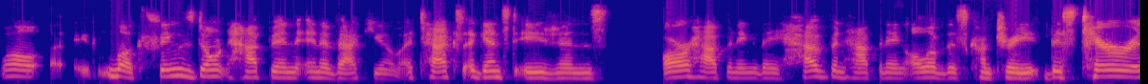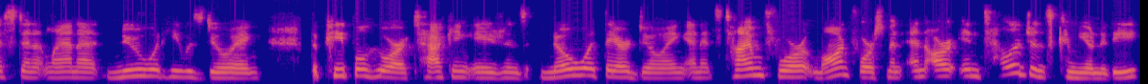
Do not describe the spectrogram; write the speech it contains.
Well, uh, look, things don't happen in a vacuum. Attacks against Asians are happening. They have been happening all over this country. This terrorist in Atlanta knew what he was doing. The people who are attacking Asians know what they are doing. And it's time for law enforcement and our intelligence community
